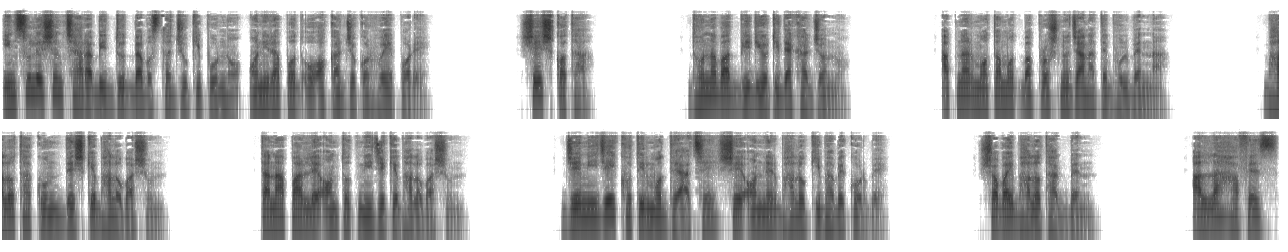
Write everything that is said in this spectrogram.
ইনসুলেশন ছাড়া বিদ্যুৎ ব্যবস্থা ঝুঁকিপূর্ণ, অনিরাপদ ও অকার্যকর হয়ে পড়ে। শেষ কথা। ধন্যবাদ ভিডিওটি দেখার জন্য। আপনার মতামত বা প্রশ্ন জানাতে ভুলবেন না। ভালো থাকুন, দেশকে ভালোবাসুন। তা না পারলে অন্তত নিজেকে ভালোবাসুন। যে নিজেই ক্ষতির মধ্যে আছে, সে অন্যের ভালো কীভাবে করবে? সবাই ভালো থাকবেন। আল্লাহ হাফেজ।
